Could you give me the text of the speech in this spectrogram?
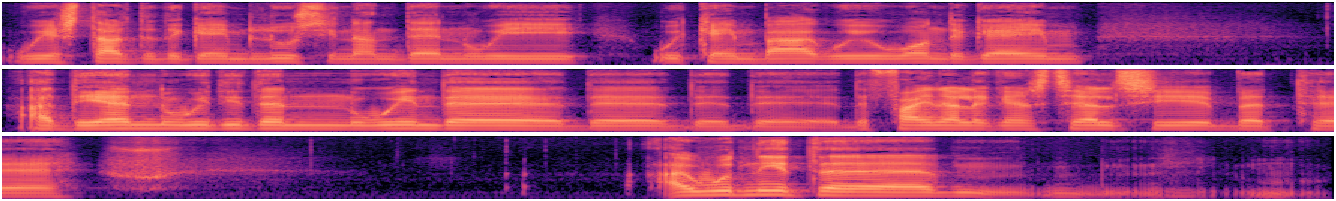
we started the game losing, and then we we came back. We won the game. At the end, we didn't win the the the, the, the final against Chelsea, but uh, I would need. um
